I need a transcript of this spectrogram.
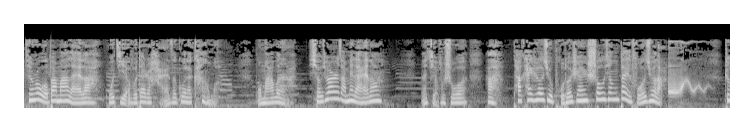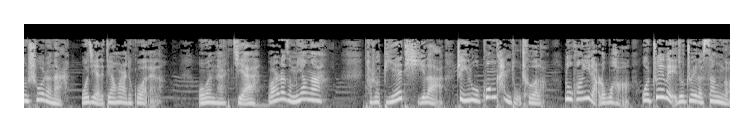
听说我爸妈来了，我姐夫带着孩子过来看我。我妈问啊：“小娟儿咋没来呢？”那姐夫说：“啊，他开车去普陀山烧香拜佛去了。”正说着呢，我姐的电话就过来了。我问他：“姐，玩的怎么样啊？”他说：“别提了，这一路光看堵车了，路况一点都不好，我追尾就追了三个。”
